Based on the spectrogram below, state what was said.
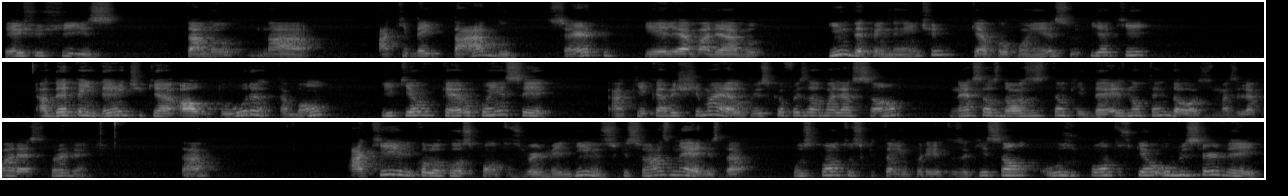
eixo X está aqui deitado, certo? E ele é a variável independente, que é o que eu conheço, e aqui a dependente, que é a altura, tá bom? E que eu quero conhecer. Aqui quero estimar ela, por isso que eu fiz a avaliação nessas doses que estão aqui. 10 não tem doses, mas ele aparece pra gente, tá? Aqui ele colocou os pontos vermelhinhos, que são as médias, tá? Os pontos que estão em pretos aqui são os pontos que eu observei.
